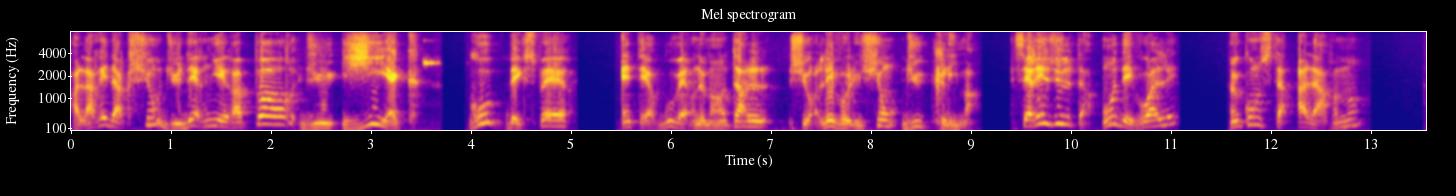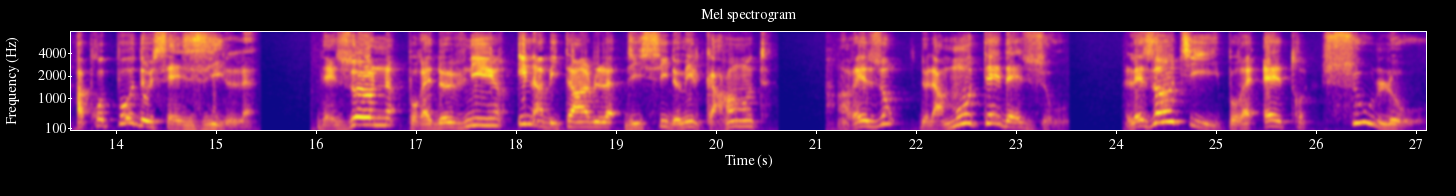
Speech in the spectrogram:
à la rédaction du dernier rapport du GIEC, groupe d'experts intergouvernemental sur l'évolution du climat. Ces résultats ont dévoilé un constat alarmant à propos de ces îles. Des zones pourraient devenir inhabitables d'ici 2040 en raison de la montée des eaux. Les Antilles pourraient être sous l'eau.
